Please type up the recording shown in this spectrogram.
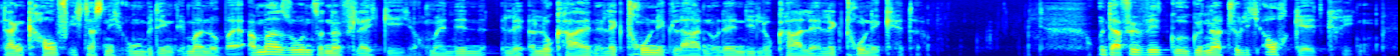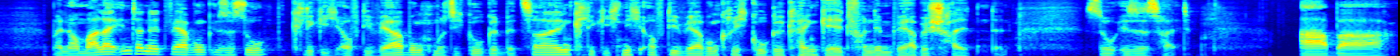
dann kaufe ich das nicht unbedingt immer nur bei Amazon, sondern vielleicht gehe ich auch mal in den lokalen Elektronikladen oder in die lokale Elektronikkette. Und dafür will Google natürlich auch Geld kriegen. Bei normaler Internetwerbung ist es so, klicke ich auf die Werbung, muss ich Google bezahlen, klicke ich nicht auf die Werbung, kriegt Google kein Geld von dem Werbeschaltenden. So ist es halt. Aber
